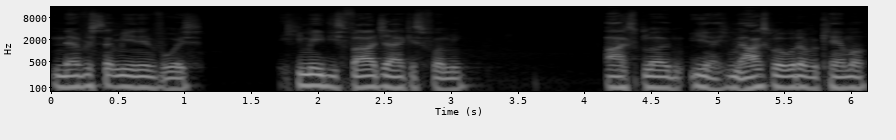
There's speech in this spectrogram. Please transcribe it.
Never sent me an invoice. He made these five jackets for me. Oxblood, yeah, he made Oxblood, whatever camo,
